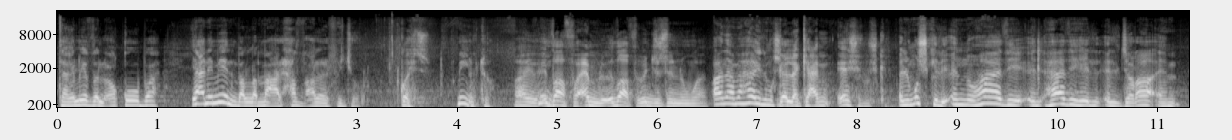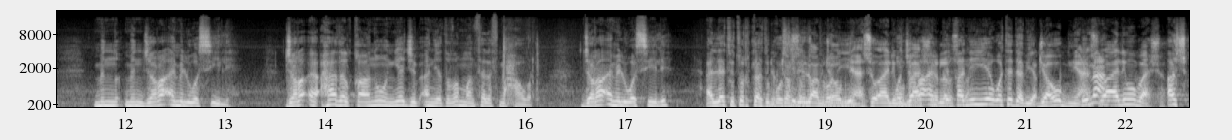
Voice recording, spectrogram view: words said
تغليظ العقوبة يعني مين بالله مع الحظ على الفجور؟ كويس. مين؟ أيوه إضافة عملوا إضافة مجلس النواب أنا ما هاي المشكلة. قال لك يا عم إيش المشكلة؟ المشكلة إنه هذه هذه الجرائم من من جرائم الوسيلة. جرا هذا القانون يجب أن يتضمن ثلاث محاور. جرائم الوسيلة التي دكتور بوسيله جاوبني على سؤالي مباشر. تقنية وتدابير جاوبني على سؤالي مباشر. أش...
